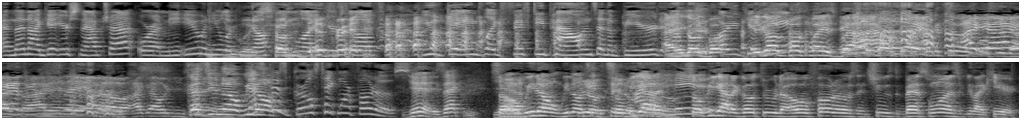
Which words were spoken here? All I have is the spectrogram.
And then I get your Snapchat or I meet you and you, You look look nothing so like different. yourself. You've gained like 50 pounds and a beard. And And it goes both. are you It kidding goes me? both ways, but It goes I, I, both can- I ways. can tell I, it's both yeah, I guys, what I you're saying. though. I got what you're saying. Because you know we That's don't. because girls take more photos. Yeah, exactly. So Yeah. we don't we don't, We take, don't so we gotta I hate so it. we gotta go through the old photos and choose the best ones and be like, here,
